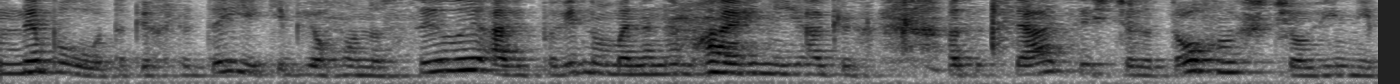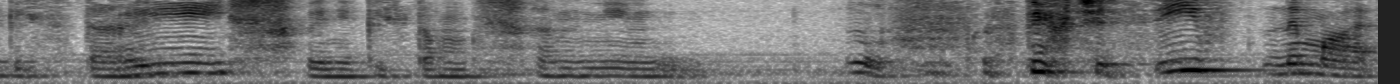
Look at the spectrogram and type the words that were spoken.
не було таких людей, які б його носили, а відповідно в мене немає ніяких асоціацій щодо того, що він якийсь старий, він якийсь там ем, ну, з тих часів немає.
